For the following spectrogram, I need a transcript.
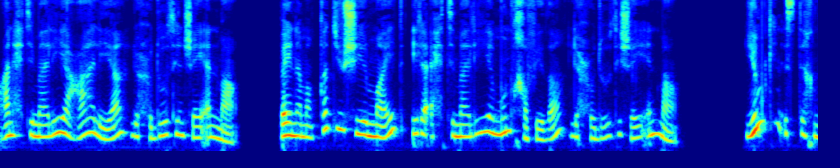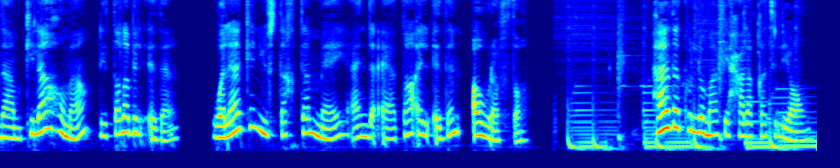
عن احتمالية عالية لحدوث شيء ما. بينما قد يشير might إلى احتمالية منخفضة لحدوث شيء ما. يمكن استخدام كلاهما لطلب الإذن، ولكن يستخدم may عند إعطاء الإذن أو رفضه. هذا كل ما في حلقة اليوم.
